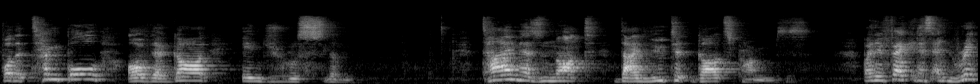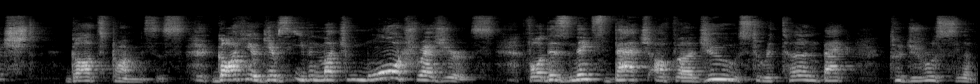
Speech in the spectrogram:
for the temple of their God in Jerusalem. Time has not diluted God's promises, but in fact, it has enriched God's promises. God here gives even much more treasures for this next batch of uh, Jews to return back to Jerusalem.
